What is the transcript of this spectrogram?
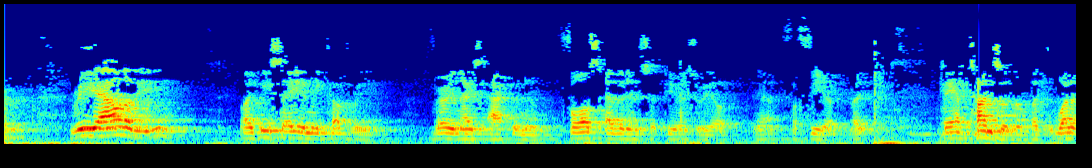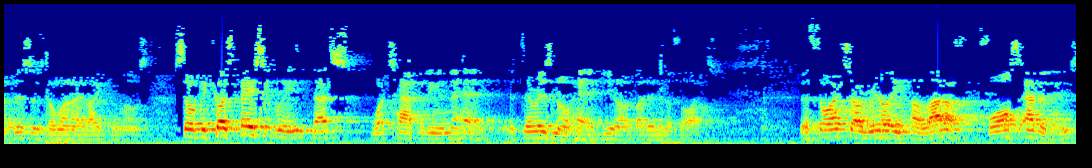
reality, like we say in recovery, very nice acronym. False evidence appears real. Yeah, for fear, right? They have tons of them, but one of, this is the one I like the most. So, because basically that's what's happening in the head. There is no head, you know, but in the thoughts. The thoughts are really a lot of false evidence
